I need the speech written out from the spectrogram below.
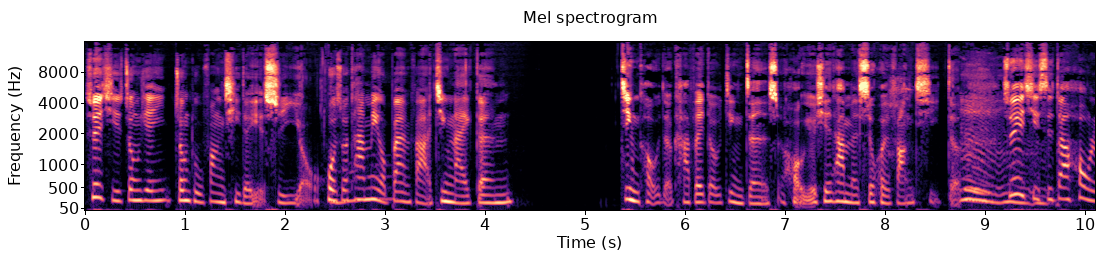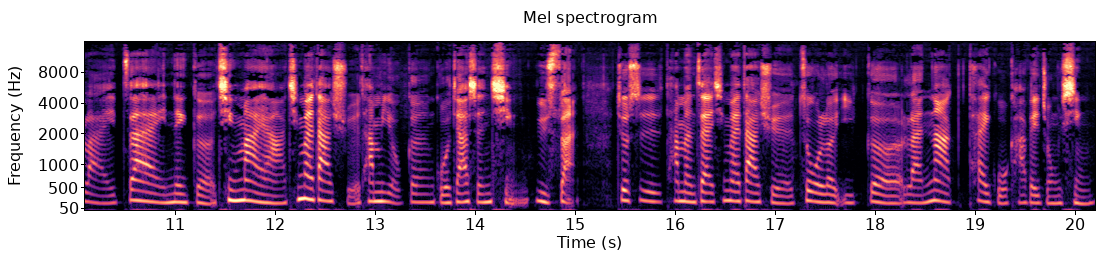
所以其实中间中途放弃的也是有，或者说他没有办法进来跟。进口的咖啡豆竞争的时候，有些他们是会放弃的。嗯，所以其实到后来，在那个清迈啊，清迈大学他们有跟国家申请预算，就是他们在清迈大学做了一个兰纳泰国咖啡中心，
